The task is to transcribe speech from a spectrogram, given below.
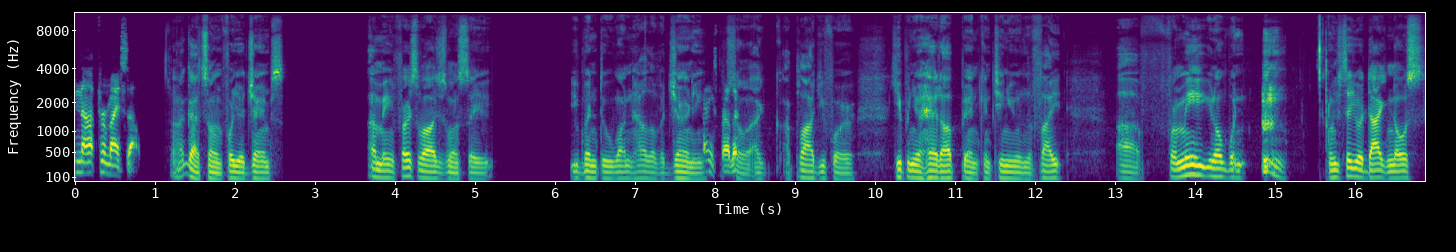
not for myself. I got something for you, James. I mean, first of all, I just want to say you've been through one hell of a journey. Thanks, brother. So I applaud you for keeping your head up and continuing the fight. Uh, for me, you know, when when you say you were diagnosed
